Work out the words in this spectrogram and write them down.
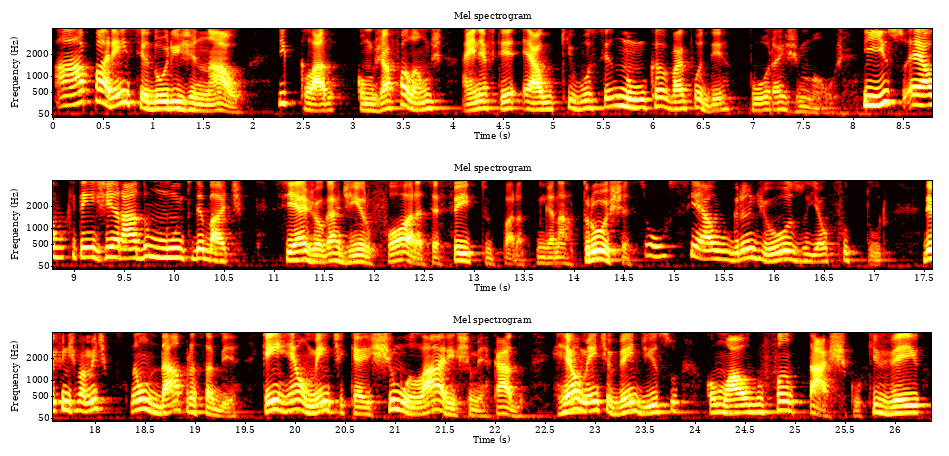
à aparência do original. E claro, como já falamos, a NFT é algo que você nunca vai poder pôr as mãos. E isso é algo que tem gerado muito debate se é jogar dinheiro fora, se é feito para enganar trouxas ou se é algo grandioso e é o futuro. Definitivamente não dá para saber. Quem realmente quer estimular este mercado realmente vende isso como algo fantástico que veio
